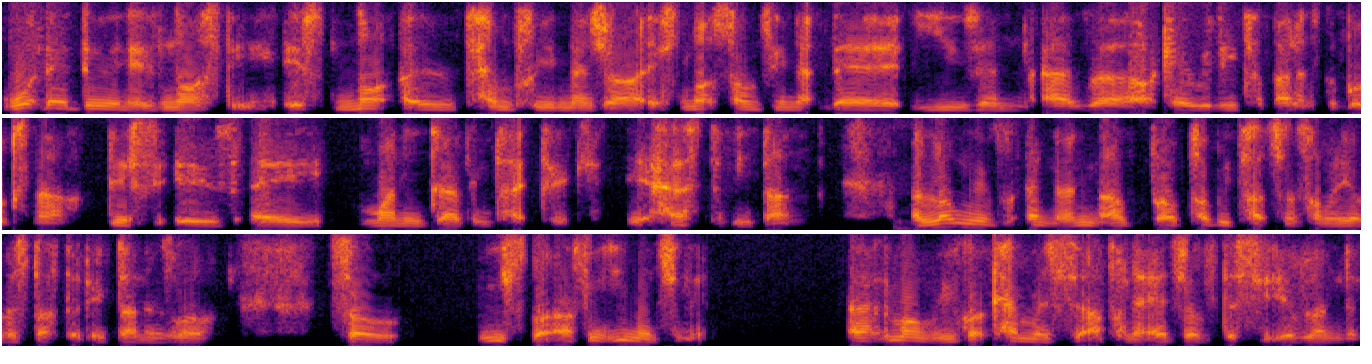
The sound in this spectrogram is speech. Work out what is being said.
What they're doing is nasty. It's not a temporary measure. It's not something that they're using as a okay, we need to balance the books now. This is a money grabbing tactic. It has to be done. Along with and, and I'll, I'll probably touch on some of the other stuff that they've done as well. So we spoke, I think you mentioned it. At the moment, we've got cameras set up on the edge of the city of London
